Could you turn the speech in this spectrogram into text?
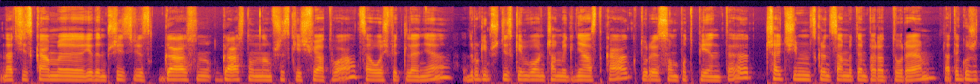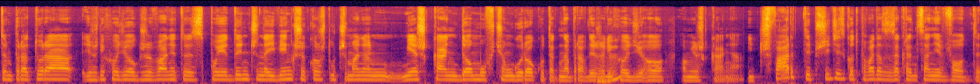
naciskamy jeden przycisk, gasną, gasną nam wszystkie światła, całe oświetlenie. Drugim przyciskiem wyłączamy gniazdka, które są podpięte. Trzecim skręcamy temperaturę, dlatego że temperatura, jeżeli chodzi o ogrzewanie, to jest pojedynczy, największy koszt utrzymania mieszkań, domów w ciągu roku tak naprawdę, jeżeli mhm. chodzi o, o mieszkania. I czwarty przycisk odpowiada za zakręcanie wody.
